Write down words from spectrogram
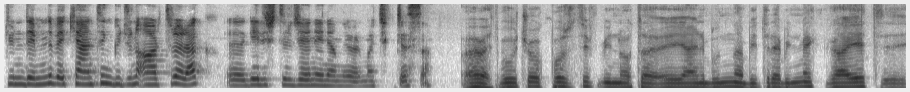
gündemini ve kentin gücünü artırarak e, geliştireceğine inanıyorum açıkçası. Evet bu çok pozitif bir nota e, yani bununla bitirebilmek gayet e,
